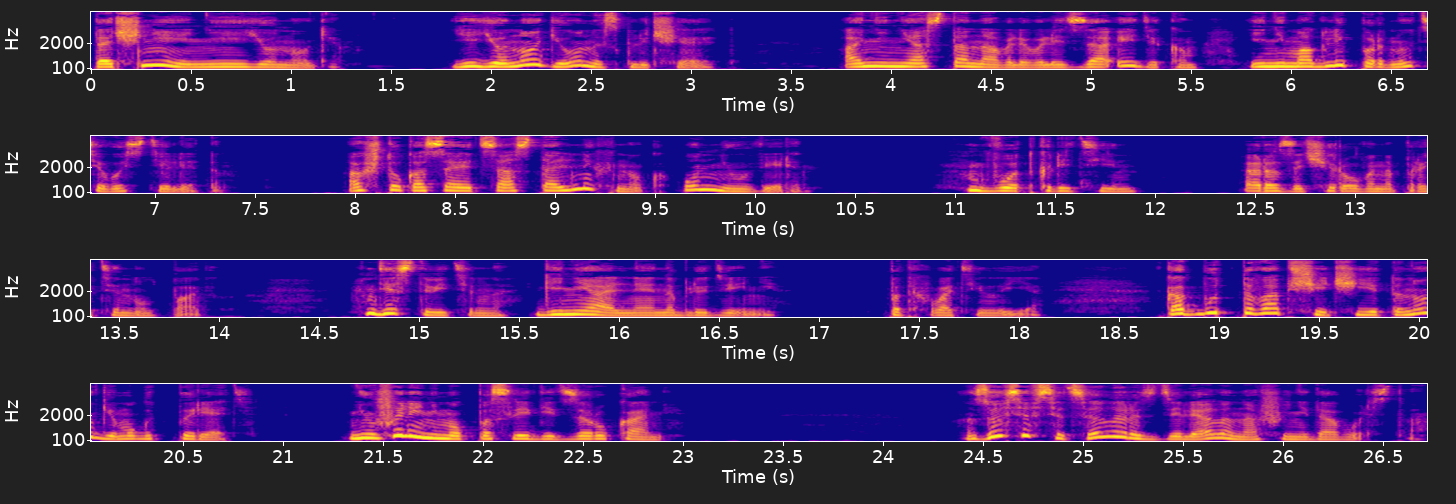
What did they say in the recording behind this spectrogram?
Точнее, не ее ноги. Ее ноги он исключает. Они не останавливались за Эдиком и не могли пырнуть его стилетом. А что касается остальных ног, он не уверен. «Вот кретин!» — разочарованно протянул Павел. «Действительно, гениальное наблюдение», — подхватила я. «Как будто вообще чьи-то ноги могут пырять. Неужели не мог последить за руками?» Зося всецело разделяла наше недовольство.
